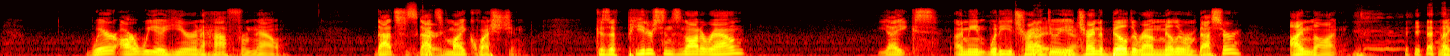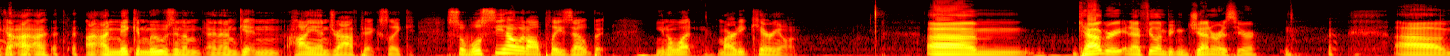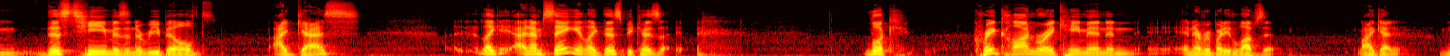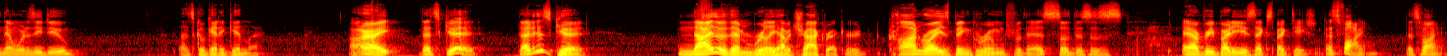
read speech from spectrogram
Where are we a year and a half from now? That's that's my question. Because if Pettersson's not around, yikes! I mean, what are you trying to do? Are you yeah. trying to build around Miller and Boeser? I'm not. Like I, I, I, I'm making moves and I'm and I'm getting high end draft picks. Like so, we'll see how it all plays out. But you know what, Marty, carry on. Um, Calgary, and I feel I'm being generous here. um, this team is in a rebuild, I guess. Like, and I'm saying it like this because, look, Craig Conroy came in and and everybody loves it. I get it. And then what does he do? Let's go get Iginla. All right, that's good. That is good neither of them really have a track record. Conroy has been groomed for this, so this is everybody's expectation. That's fine. That's fine.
